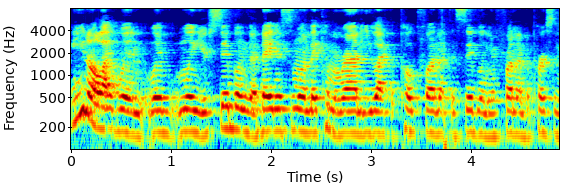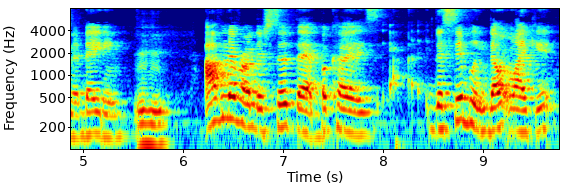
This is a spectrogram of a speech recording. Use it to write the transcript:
you know like when when when your siblings are dating someone they come around and you like to poke fun at the sibling in front of the person they're dating. Mm-hmm. I've never understood that because the sibling don't like it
